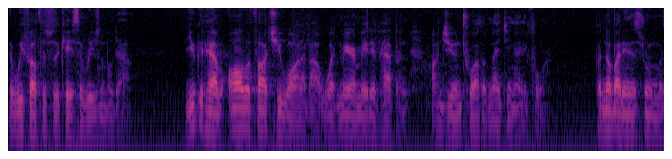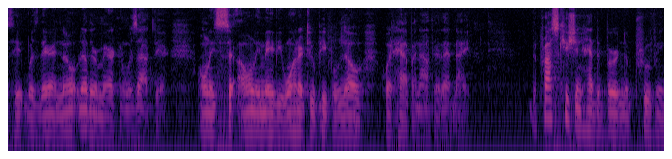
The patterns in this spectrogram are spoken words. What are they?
that we felt this was a case of reasonable doubt. You could have all the thoughts you want about what may or may have happened on June 12th of 1994. But nobody in this room was, was there, and no other American was out there. Only, only maybe one or two people know what happened out there that night. The prosecution had the burden of proving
